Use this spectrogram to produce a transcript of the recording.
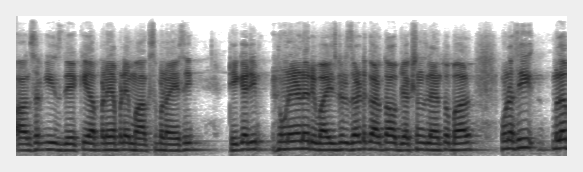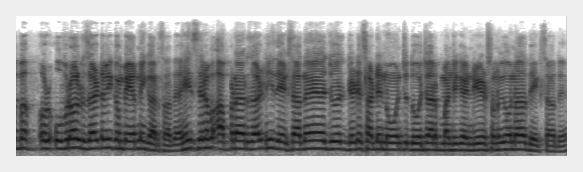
ਆਨਸਰ ਕੀਜ਼ ਦੇਖ ਕੇ ਆਪਣੇ ਆਪਣੇ ਮਾਰਕਸ ਬਣਾਏ ਸੀ। ਠੀਕ ਹੈ ਜੀ? ਹੁਣ ਇਹਨਾਂ ਨੇ ਰਿਵਾਈਜ਼ਡ ਰਿਜ਼ਲਟ ਕਰਤਾ ਆਬਜੈਕਸ਼ਨਸ ਲੈਣ ਤੋਂ ਬਾਅਦ। ਹੁਣ ਅਸੀਂ, ਮਤਲਬ ਓਵਰਆਲ ਰਿਜ਼ਲਟ ਵੀ ਕੰਪੇਅਰ ਨਹੀਂ ਕਰ ਸਕਦੇ। ਅਸੀਂ ਸਿਰਫ ਆਪਣਾ ਰਿਜ਼ਲਟ ਹੀ ਦੇਖ ਸਕਦੇ ਹਾਂ, ਜੋ ਜਿਹੜੇ ਸਾਡੇ ਨੋਨ ਚ 2 4 5 ਕੈਂਡੀਡੇਟਸ ਹੋਣਗੇ, ਉਹਨਾਂ ਦਾ ਦੇਖ ਸਕਦੇ ਹਾਂ।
